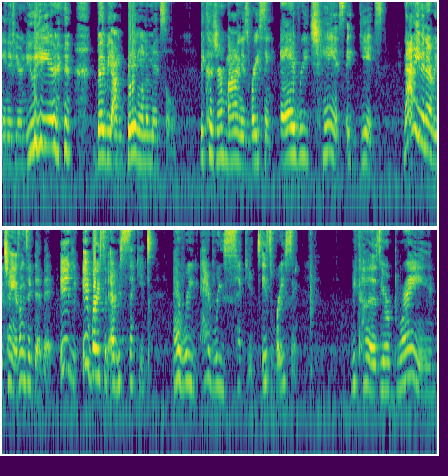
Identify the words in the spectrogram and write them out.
And if you're new here, baby, I'm big on the mental because your mind is racing every chance it gets. Not even every chance. Let me take that back. It it racing every second. Every every second it's racing. Because your brain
